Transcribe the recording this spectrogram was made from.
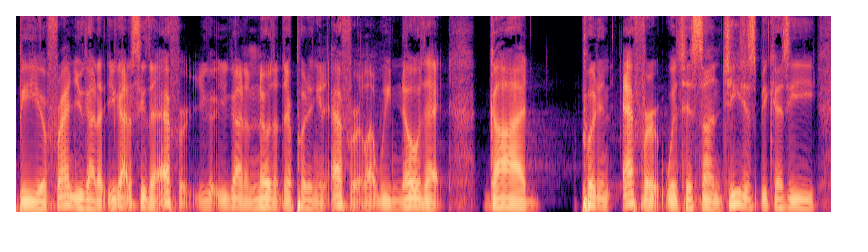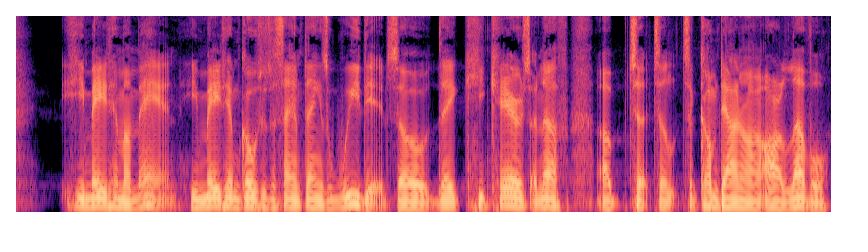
be your friend, you gotta you gotta see the effort. You you gotta know that they're putting in effort. Like we know that God put in effort with His Son Jesus because He He made him a man. He made him go through the same things we did. So they He cares enough uh, to to to come down on our level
